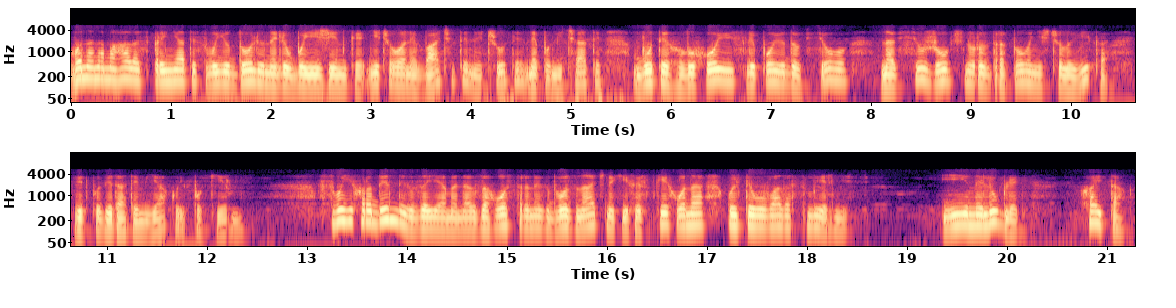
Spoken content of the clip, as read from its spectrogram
Вона намагалась прийняти свою долю нелюбої жінки, нічого не бачити, не чути, не помічати, бути глухою і сліпою до всього, на всю жовчну роздратованість чоловіка відповідати м'яко і покірно. В своїх родинних взаєминах, загострених, двозначних і хистких, вона культивувала смирність. Її не люблять, хай так,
